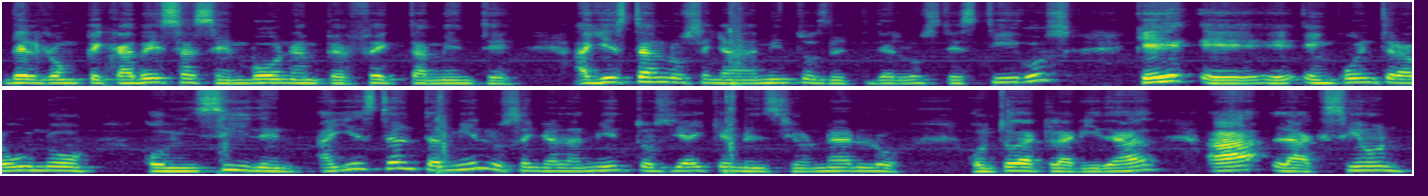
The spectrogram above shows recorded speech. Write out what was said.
del rompecabezas se embonan perfectamente. Allí están los señalamientos de, los testigos que eh, eh, encuentra uno coinciden. Ahí están también los señalamientos, y hay que mencionarlo con toda claridad, a la acción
